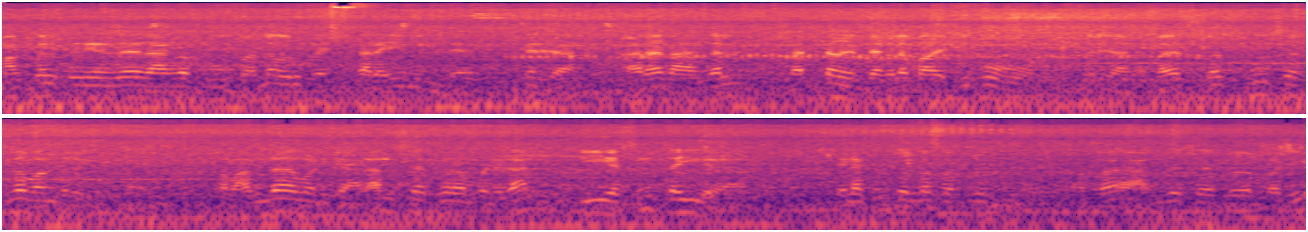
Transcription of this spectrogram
மக்கள் தெரியாத நாங்கள் மூவ் பண்ண ஒரு பெரிய தரையும் இல்லை சரியா ஆனால் நாங்கள் சட்ட திட்டங்களை பாதிச்சு போவோம் சரியா பஸ் பூசத்தில் வந்துருக்கு இப்போ வந்த படிக்காக அந்த சேர்க்கிறபடி படி தான் டிஎஸ்ன்னு செய்கிறார் எனக்கு சொல்லப்பட்டு அப்போ அந்த சேர்க்கிறபடி படி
